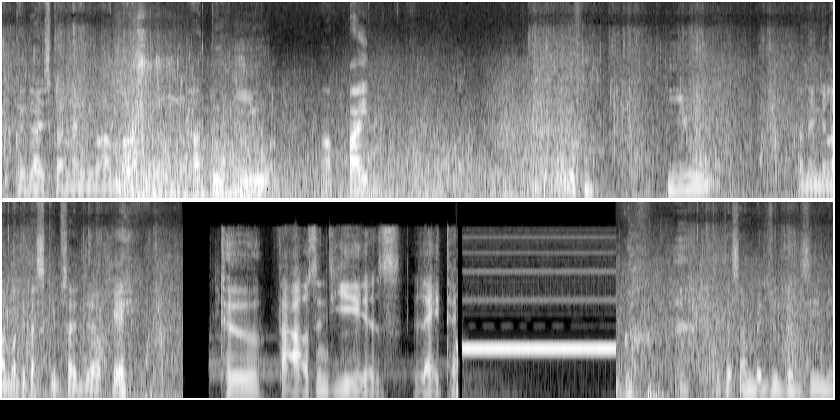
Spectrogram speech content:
Oke guys, karena ini lama. Aduh, hiu. Ngapain? Hiu. Hiu. Karena ini lama kita skip saja, oke? 2,000 years later. Kita sampai juga di sini.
